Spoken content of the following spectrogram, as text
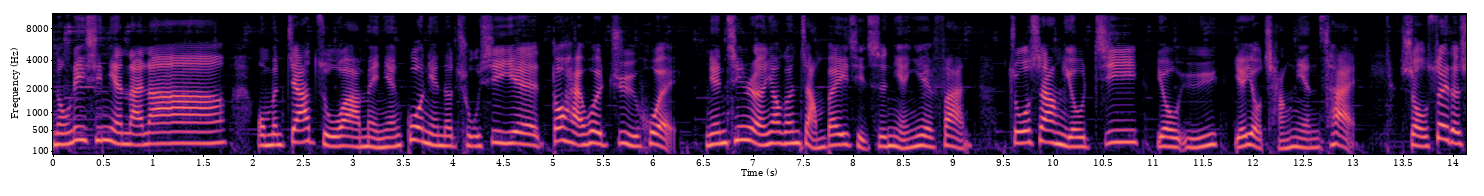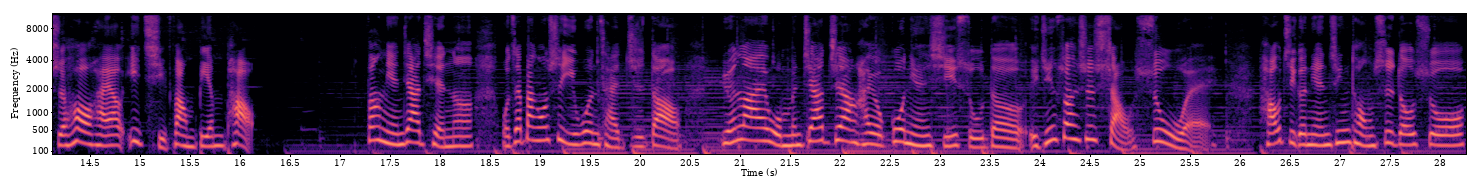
农历新年来啦！我们家族啊，每年过年的除夕夜都还会聚会，年轻人要跟长辈一起吃年夜饭，桌上有鸡有鱼，也有长年菜。守岁的时候还要一起放鞭炮。放年假前呢，我在办公室一问才知道，原来我们家这样还有过年习俗的，已经算是少数哎。好几个年轻同事都说，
